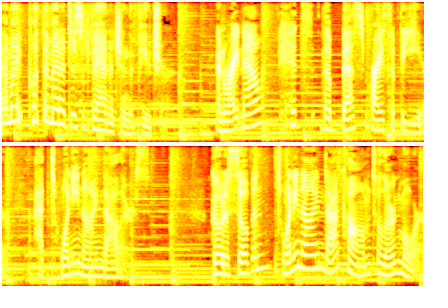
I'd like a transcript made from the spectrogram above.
that might put them at a disadvantage in the future. And right now, it's the best price of the year at $29. Go to sylvan29.com to learn more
